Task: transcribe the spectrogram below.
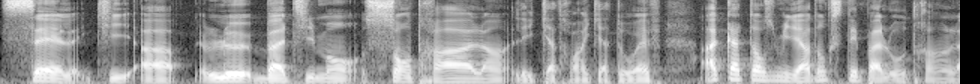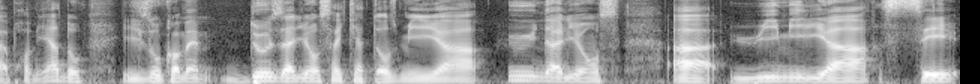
celle qui a le bâtiment central, hein, les 84 OF, à 14 milliards, donc c'était pas l'autre, la première, donc ils ont quand même deux alliances à 14 milliards, une alliance à 8 milliards, c'est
